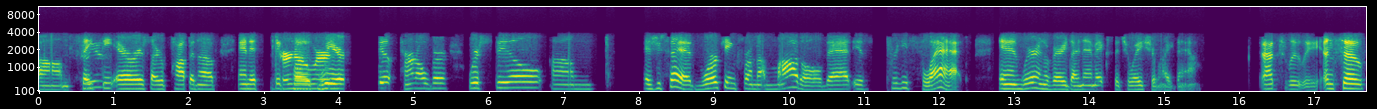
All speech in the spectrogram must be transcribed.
um, safety oh, yeah. errors are popping up, and it's because turnover. we're still turnover. We're still, um, as you said, working from a model that is pretty flat and we're in a very dynamic situation right now. Absolutely. And so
